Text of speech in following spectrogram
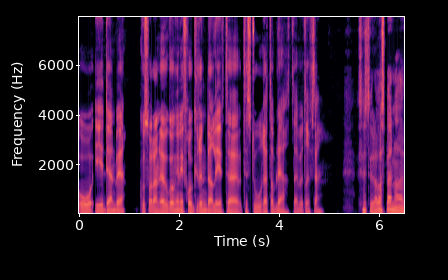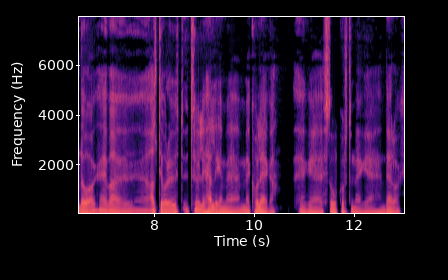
og i DNB. Hvordan var den overgangen fra gründerliv til, til store, etablerte bedrifter? Jeg syns det var spennende da òg. Jeg har alltid vært ut, utrolig heldig med, med kollegaer. Jeg eh, storkoste meg eh, der òg.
